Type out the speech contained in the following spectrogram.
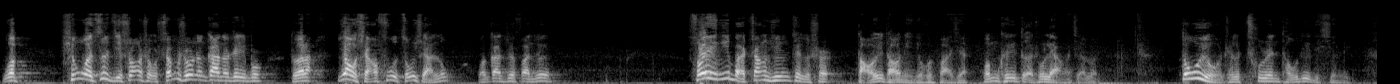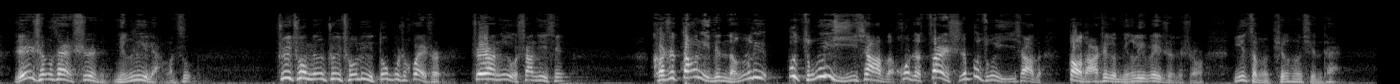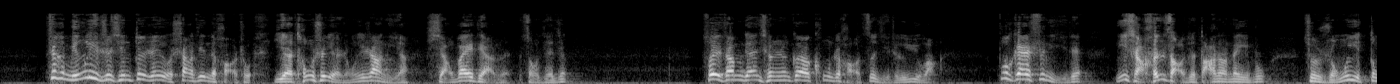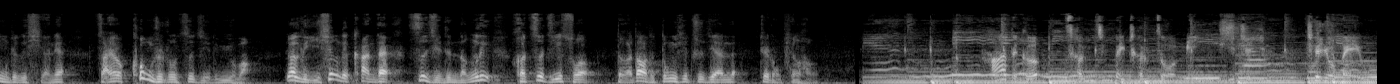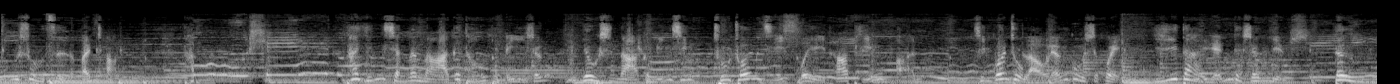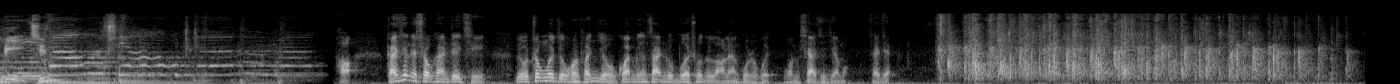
我凭我自己双手，什么时候能干到这一步？得了，要想富，走险路，我干脆犯罪。所以你把张军这个事儿倒一倒，你就会发现，我们可以得出两个结论：都有这个出人头地的心理。人生在世呢，名利两个字，追求名、追求利都不是坏事，这让你有上进心。可是当你的能力不足以一下子，或者暂时不足以一下子到达这个名利位置的时候，你怎么平衡心态？这个名利之心对人有上进的好处，也同时也容易让你啊想歪点子、走捷径。所以，咱们年轻人更要控制好自己这个欲望，不该是你的，你想很早就达到那一步，就容易动这个邪念。咱要控制住自己的欲望，要理性的看待自己的能力和自己所得到的东西之间的这种平衡。他的歌曾经被称作靡靡之音，却又被无数次的翻唱。他他影响了哪个导演的一生？又是哪个明星出专辑为他平反？请关注老梁故事会，一代人的声音，邓丽君。好，感谢您收看这期由中国酒魂汾酒冠名赞助播出的老梁故事会，我们下期节目再见。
